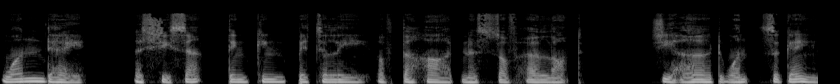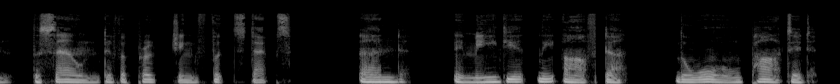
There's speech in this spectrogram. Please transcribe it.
One day, as she sat thinking bitterly of the hardness of her lot, she heard once again the sound of approaching footsteps, and immediately after the wall parted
